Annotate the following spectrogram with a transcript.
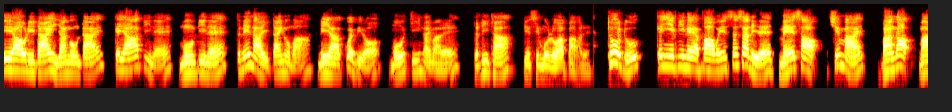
အေရဝတီတိုင်းရန်ကုန်တိုင်းကယားပြည်နယ်မွန်ပြည်နယ်တနင်္သာရီတိုင်းတို့မှာနေရာကွက်ပြီးတော့မိုးကြီးနိုင်ပါတယ်တတိထားပြင်ဆင်မှုလိုအပ်ပါတယ်ထို့အတူ ကရင်ပြည်နယ်အပါအဝင်ဆက်ဆက်နေတဲ့မဲဆောက်ချင်းမိုင်ဘန်ကောက်မဟာ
